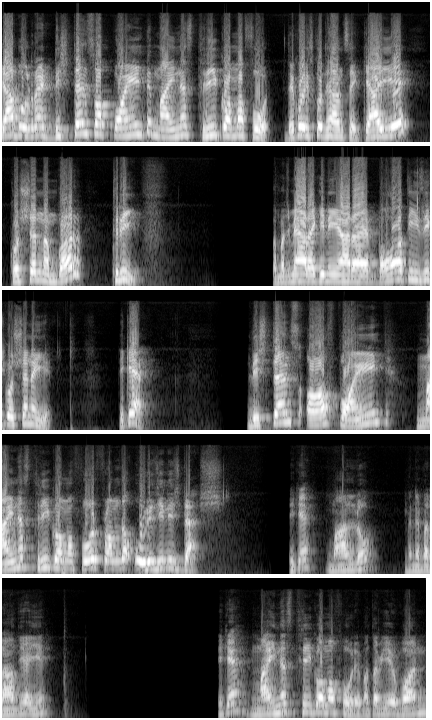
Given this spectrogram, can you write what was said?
क्या बोल रहा है? Distance of point minus three comma four देखो इसको ध्यान से, क्या ये? क्वेश्चन नंबर थ्री समझ में आ रहा है कि नहीं आ रहा है? बहुत इजी क्वेश्चन है ये। ठीक है? Distance of point minus three comma four from the origin is dash ठीक है? मान लो, मैंने बना दिया ये। ठीक है? माइनस थ्री कॉमा फोर है। मतलब ये वन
